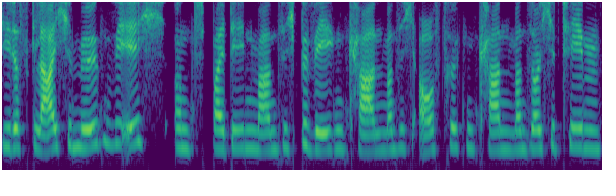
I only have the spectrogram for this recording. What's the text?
die das Gleiche mögen wie ich und bei denen man sich bewegen kann, man sich ausdrücken kann, man solche Themen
